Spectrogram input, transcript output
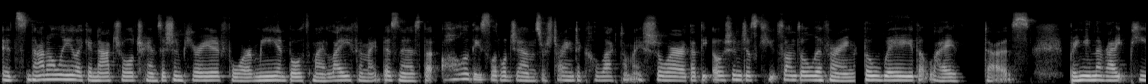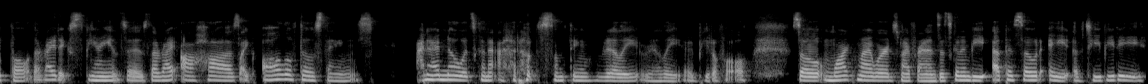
it's not only like a natural transition period for me and both my life and my business, but all of these little gems are starting to collect on my shore that the ocean just keeps on delivering the way that life does, bringing the right people, the right experiences, the right ahas, like all of those things. And I know it's going to add up to something really, really beautiful. So, mark my words, my friends, it's going to be episode eight of TBD,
